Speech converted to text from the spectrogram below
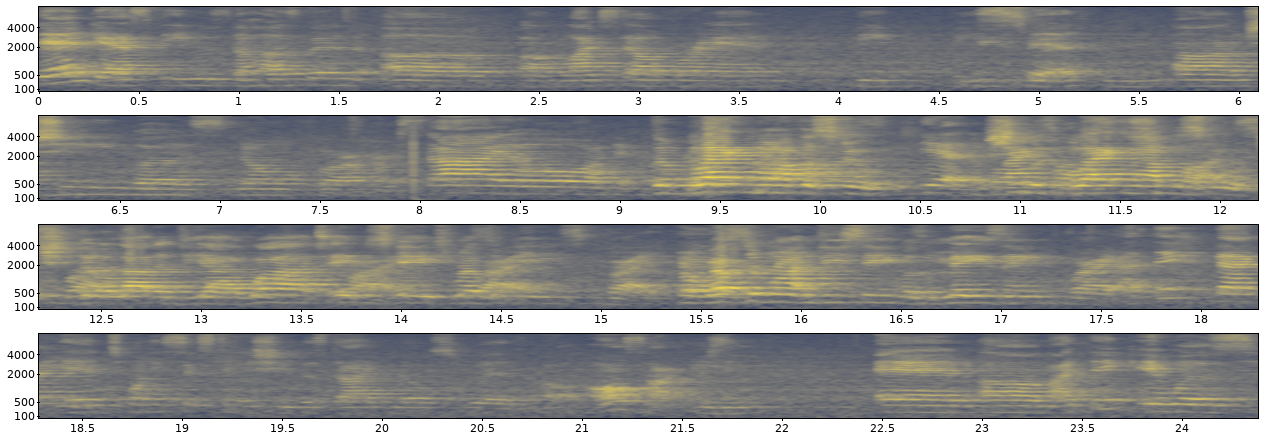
Dan Gasby, who's the husband of um, lifestyle brand B. B. Smith. Um, she was known for her style. I think The Black Martha. Stewart. Yeah, the She was Black Martha Stewart. She, She did a lot of DIY, Right, tablescapes, recipes. Right. Her And- restaurant in DC was amazing. Right. I think back in 2016 she was diagnosed with uh, Alzheimer's. Mm-hmm. And um, I think it was,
